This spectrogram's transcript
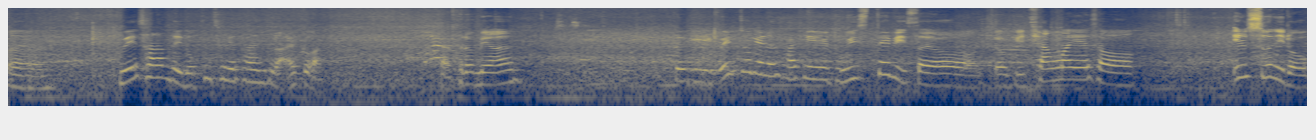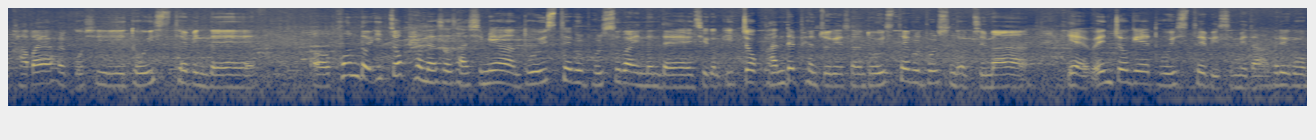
예, 왜 사람들이 높은 층에 사는 줄알것 같아요. 자, 그러면, 여기 왼쪽에는 사실 도이 스텝이 있어요. 여기 치앙마이에서 1순위로 가봐야 할 곳이 도이 스텝인데, 어, 콘도 이쪽 편에서 사시면 도이 스텝을 볼 수가 있는데 지금 이쪽 반대편 쪽에서는 도이 스텝을 볼 수는 없지만 예 왼쪽에 도이 스텝이 있습니다. 그리고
